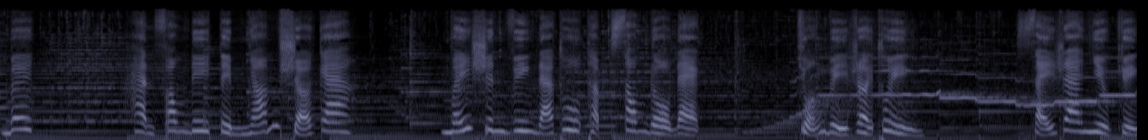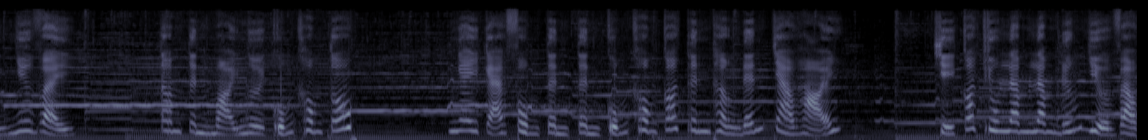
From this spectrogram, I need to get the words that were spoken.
B. Hành Phong đi tìm nhóm sở ca. Mấy sinh viên đã thu thập xong đồ đạc Chuẩn bị rời thuyền. Xảy ra nhiều chuyện như vậy Tâm tình mọi người cũng không tốt. Ngay cả Phùng Tình Tình cũng không có tinh thần đến chào hỏi. Chỉ có Chu Lâm Lâm đứng dựa vào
